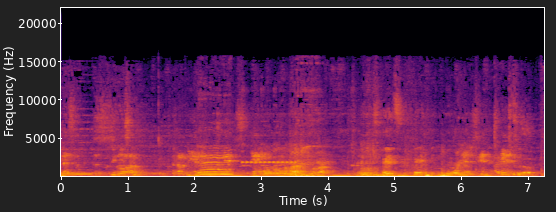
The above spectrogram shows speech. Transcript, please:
this is, this is, uh, gonna Bro.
